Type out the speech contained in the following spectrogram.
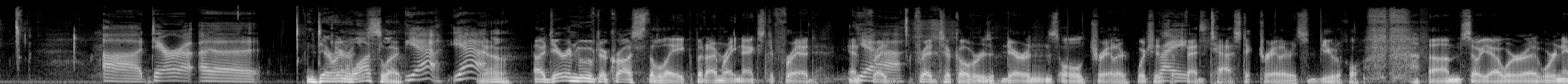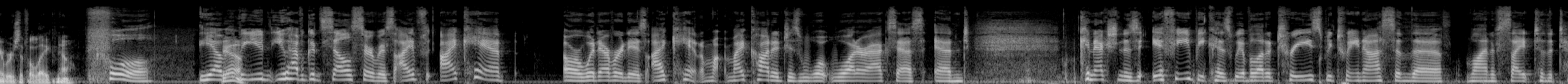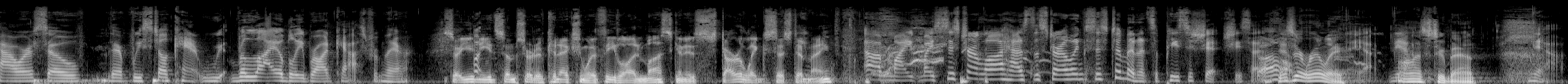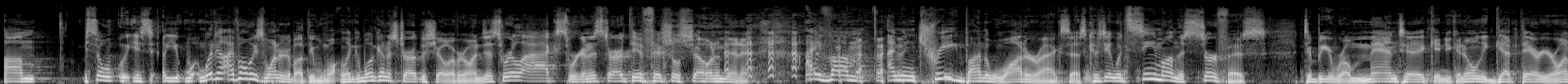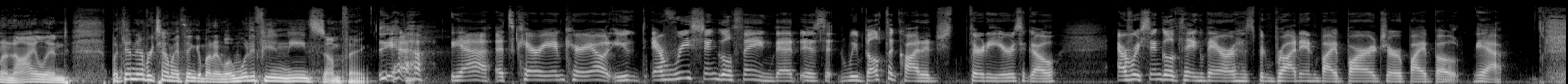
uh, Dara? Uh, Darren Waslick. yeah, yeah, Yeah. Uh, Darren moved across the lake, but I'm right next to Fred, and Yeah. Fred Fred took over Darren's old trailer, which is Right. a fantastic trailer. It's beautiful. Um, so yeah, we're uh, we're neighbors at the lake now. Cool. Yeah, Yeah. but you you have good cell service. I've I can't or whatever it is. I can't. My, my cottage is wa- water access and connection is iffy because we have a lot of trees between us and the line of sight to the tower. So there, we still can't re- reliably broadcast from there. So you need some sort of connection with Elon Musk and his Starlink system, eh? Uh, my my sister in law has the Starlink system and it's a piece of shit. She said. Is it really? Yeah, yeah. Oh, that's too bad. Yeah. Um, so is you, what I've always wondered about the like we're going to start the show everyone just relax we're going to start the official show in a minute I've um I'm intrigued by the water access because it would seem on the surface to be romantic and you can only get there you're on an island but then every time I think about it well what if you need something Yeah, yeah. It's carry in, carry out. You every single thing that is. We built the cottage thirty years ago. Every single thing there has been brought in by barge or by boat. Yeah.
